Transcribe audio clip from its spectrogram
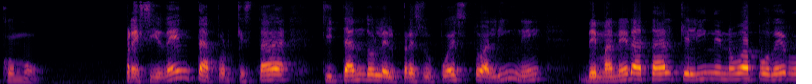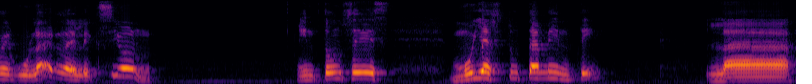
como presidenta, porque está quitándole el presupuesto al INE, de manera tal que el INE no va a poder regular la elección. Entonces, muy astutamente, la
